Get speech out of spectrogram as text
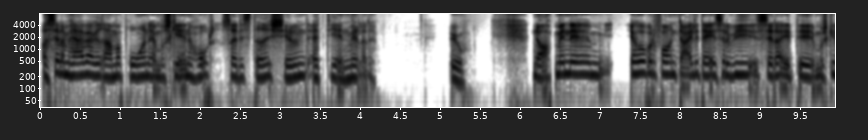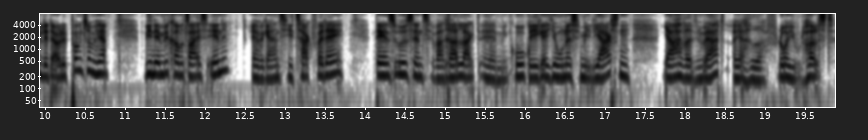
Og selvom herværket rammer brugerne af moskéerne hårdt, så er det stadig sjældent, at de anmelder det. Øv. Nå, men øh, jeg håber, du får en dejlig dag, så vi sætter et øh, måske lidt ærgerligt punktum her. Vi er nemlig kommet til vejs ende. Jeg vil gerne sige tak for i dag. Dagens udsendelse var retlagt af min gode kollega Jonas Emil Jaksen. Jeg har været din vært, og jeg hedder Flor Jul Holst.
